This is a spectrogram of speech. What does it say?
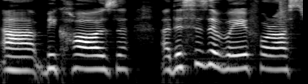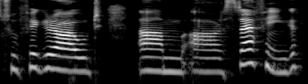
uh, because uh, this is a way for us to figure out um, our staffing.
